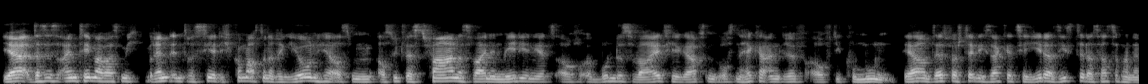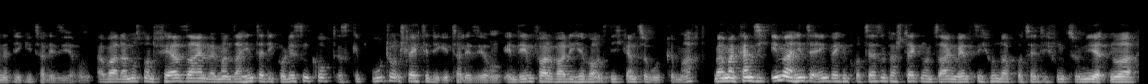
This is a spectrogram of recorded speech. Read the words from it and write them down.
Ja, das ist ein Thema, was mich brennend interessiert. Ich komme aus einer Region hier aus, dem, aus Südwestfalen. Das war in den Medien jetzt auch äh, bundesweit. Hier gab es einen großen Hackerangriff auf die Kommunen. Ja, und selbstverständlich sagt jetzt hier jeder, siehst du, das hast du von deiner Digitalisierung. Aber da muss man fair sein, wenn man da hinter die Kulissen guckt. Es gibt gute und schlechte Digitalisierung. In dem Fall war die hier bei uns nicht ganz so gut gemacht. Weil man kann sich immer hinter irgendwelchen Prozessen verstecken und sagen, wenn es nicht hundertprozentig funktioniert. Nur,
